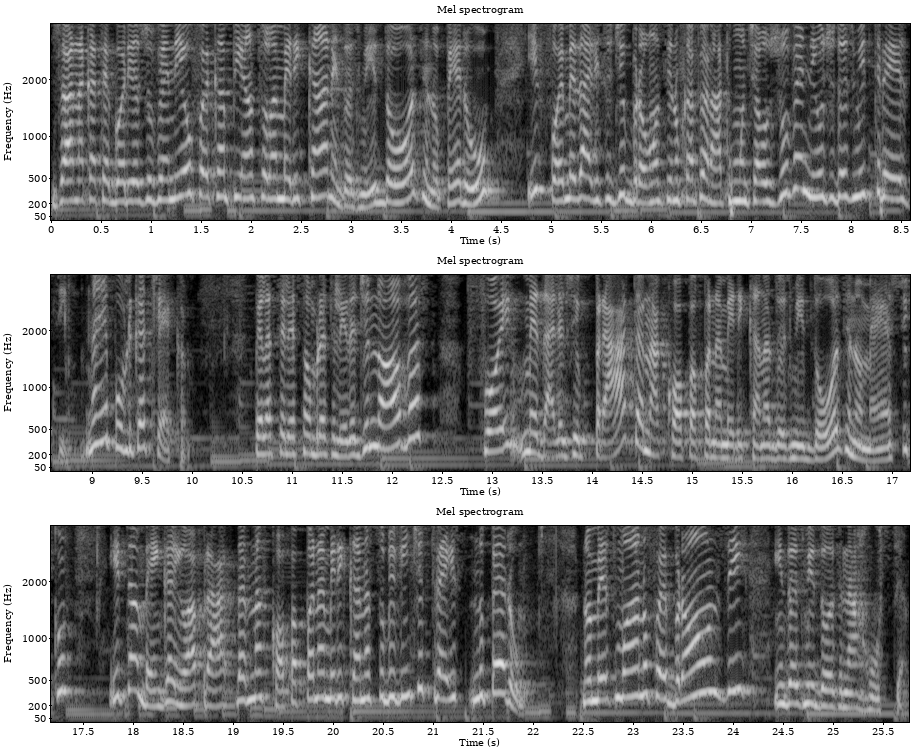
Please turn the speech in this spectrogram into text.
Já na categoria juvenil, foi campeã sul-americana em 2012, no Peru, e foi medalhista de bronze no Campeonato Mundial Juvenil de 2013, na República Tcheca. Pela seleção brasileira de novas, foi medalha de prata na Copa Pan-Americana 2012 no México e também ganhou a prata na Copa Pan-Americana Sub-23 no Peru. No mesmo ano foi bronze em 2012 na Rússia.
